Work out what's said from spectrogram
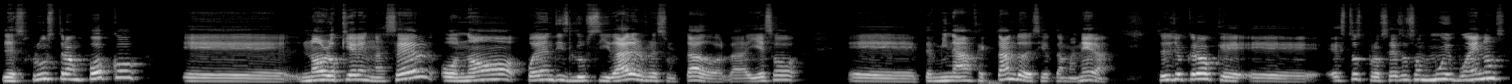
Les frustra un poco, eh, no lo quieren hacer o no pueden dislucidar el resultado, ¿verdad? Y eso eh, termina afectando de cierta manera. Entonces yo creo que eh, estos procesos son muy buenos,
